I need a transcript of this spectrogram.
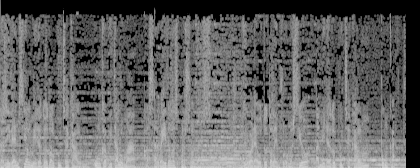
Residència al Mirador del Puigcalm, un capital humà al servei de les persones. Trobareu tota la informació a miradorpuigcalm.cat.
